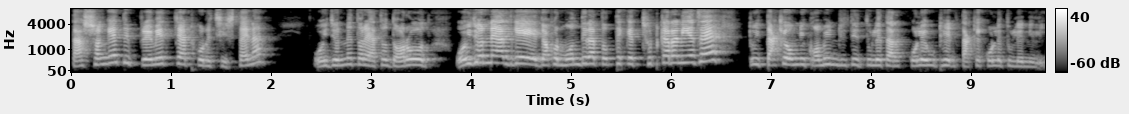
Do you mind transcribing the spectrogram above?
তার সঙ্গে তুই প্রেমের চ্যাট করেছিস, তাই না? ওই জন্যে তোর এত দরদ। ওই জন্যে আজকে যখন মন্দিরা তোর থেকে ছুটকারা নিয়েছে, তুই তাকে অমনি কমিউনিটিতে তুলে তার কোলে উঠে, তাকে কোলে তুলে নিলি।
